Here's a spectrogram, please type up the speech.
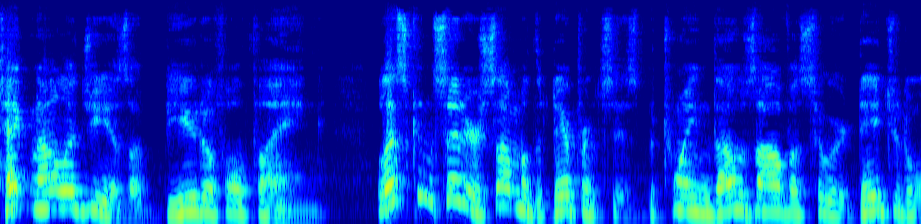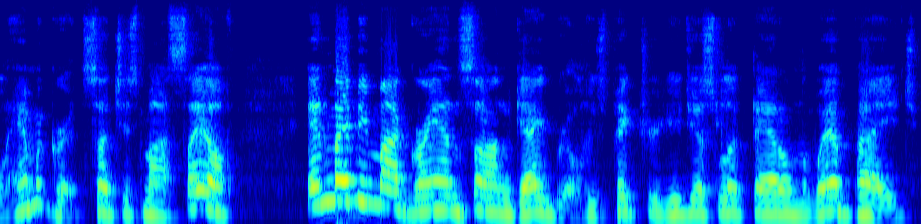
Technology is a beautiful thing. Let's consider some of the differences between those of us who are digital immigrants, such as myself, and maybe my grandson Gabriel, whose picture you just looked at on the web page.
